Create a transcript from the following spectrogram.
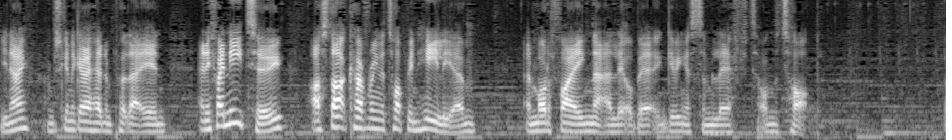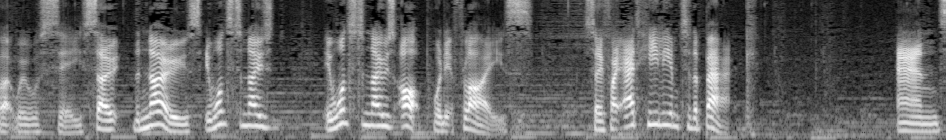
You know? I'm just going to go ahead and put that in. And if I need to, I'll start covering the top in helium and modifying that a little bit and giving us some lift on the top. But we will see. So the nose, it wants to nose it wants to nose up when it flies. So if I add helium to the back and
